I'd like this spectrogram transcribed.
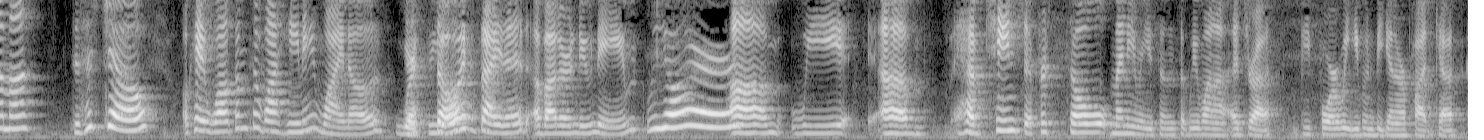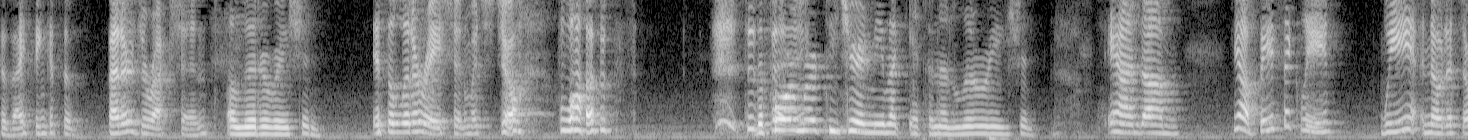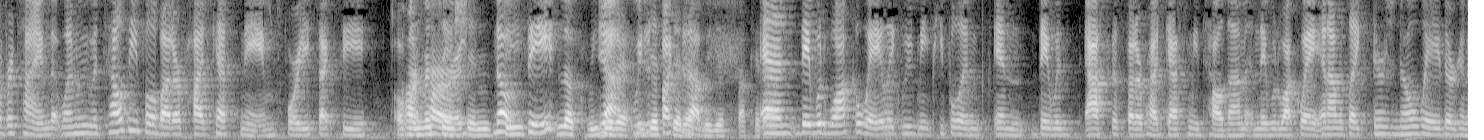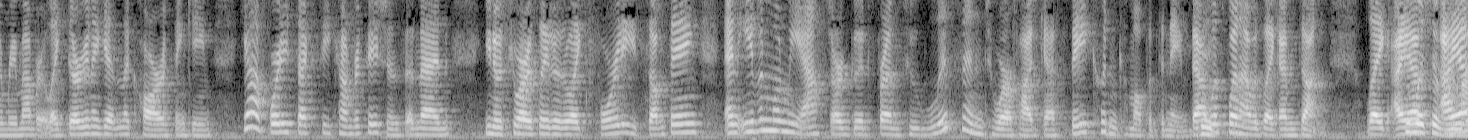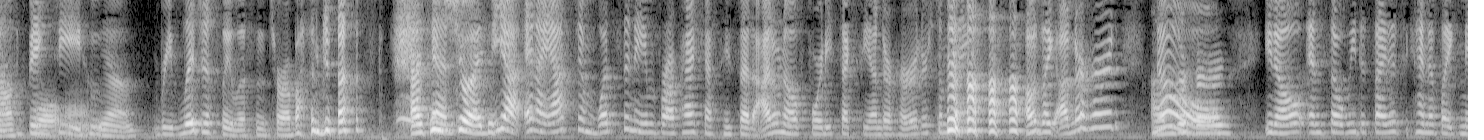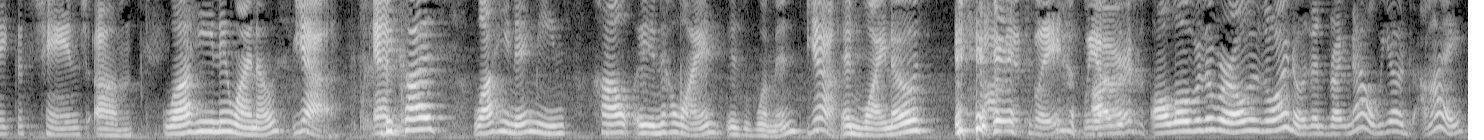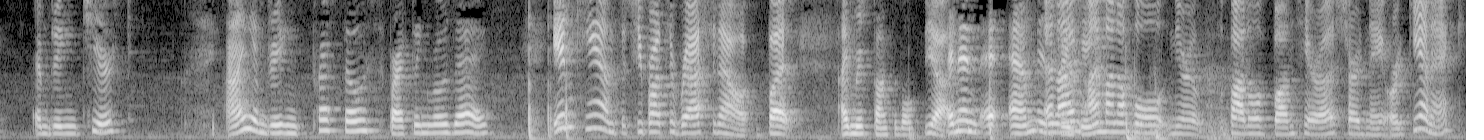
Emma. This is Joe. Okay, welcome to Wahine Winos. Yes, We're we so are. excited about our new name. We are. Um, we um, have changed it for so many reasons that we want to address before we even begin our podcast because I think it's a better direction. Alliteration. It's alliteration, which Joe loves The say. former teacher and me, I'm like, it's an alliteration. And um, yeah, basically, we noticed over time that when we would tell people about our podcast name, 40 Sexy Overheard. Conversations. No, See? Look, we did it. We, We just, just fucked it it. up. We just fucked it up. and they would walk away. Like, we'd meet people and, and they would ask us about our podcast and we'd tell them and they would walk away. And I was like, there's no way they're going to remember. Like, they're going to get in the car thinking, yeah, 40 Sexy Conversations. And then, you know, two hours later, they're like 40 something. And even when we asked our good friends who listened to our podcast, they couldn't come up with the name. That They- was when I was like, I'm done. Like I Too asked, of asked Big. D, who Yeah. religiously listens to our podcast, As he And- should. Yeah, and I asked him, "What's the name of our podcast?" He said, "I don't know, Forty Sexy Underheard or something." I was like, "Underheard? No." Underheard. You know, and so we decided to kind of like make this change. Um, Wahine Winos. yeah, and Because Wahine means how in Hawaiian is woman. yeah, And winos. Obviously we are. All over the world is winos. And right now we are, I am drinking cheers. I am drinking Presto Sparkling Rosé. in cans that she brought to ration out, but. I'm responsible. Yeah. And then uh, M is and I'm, drinking. I'm on a whole near a bottle of Bonterra Chardonnay organic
